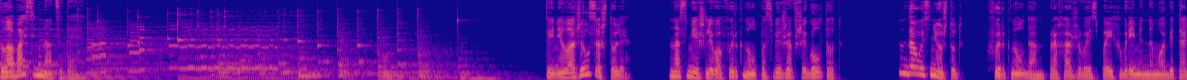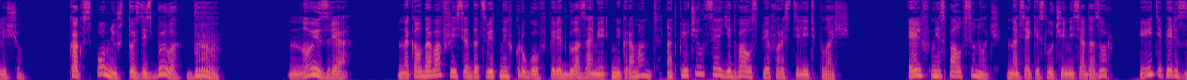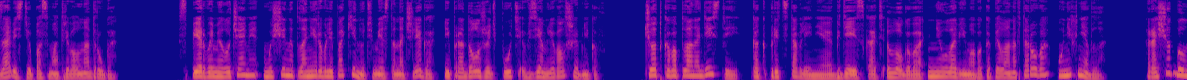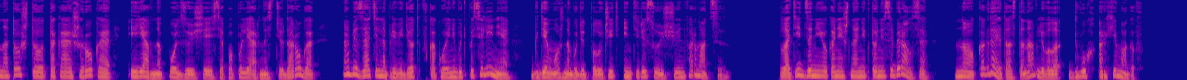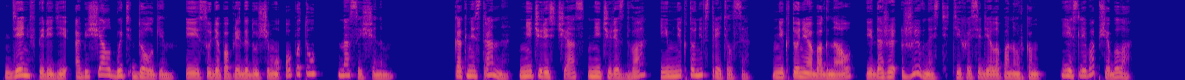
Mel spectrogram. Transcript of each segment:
Глава 17 «Ты не ложился, что ли?» — насмешливо фыркнул посвежевший Голтот. «Да уснешь тут», — фыркнул Дан, прохаживаясь по их временному обиталищу. «Как вспомнишь, что здесь было? Бррр!» «Ну и зря». Наколдовавшийся до цветных кругов перед глазами некромант отключился, едва успев расстелить плащ. Эльф не спал всю ночь, на всякий случай неся дозор, и теперь с завистью посматривал на друга. С первыми лучами мужчины планировали покинуть место ночлега и продолжить путь в земли волшебников. Четкого плана действий, как представление, где искать логово неуловимого капеллана второго, у них не было. Расчет был на то, что такая широкая и явно пользующаяся популярностью дорога обязательно приведет в какое-нибудь поселение, где можно будет получить интересующую информацию. Платить за нее, конечно, никто не собирался, но когда это останавливало двух архимагов? День впереди обещал быть долгим и, судя по предыдущему опыту, насыщенным. Как ни странно, ни через час, ни через два им никто не встретился. Никто не обогнал, и даже живность тихо сидела по норкам, если вообще была.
